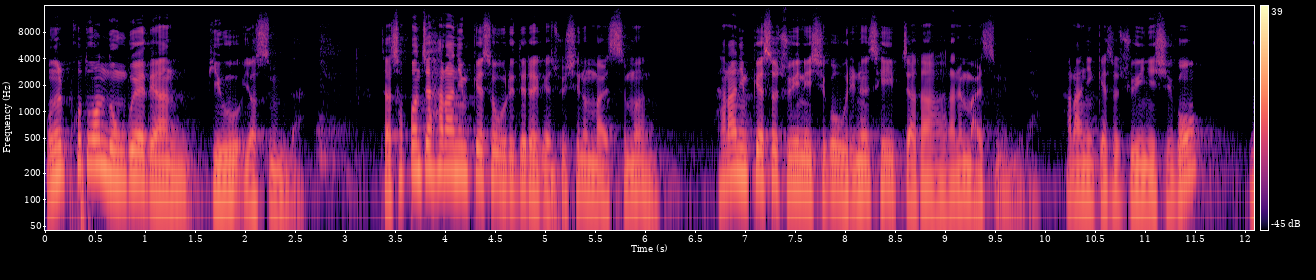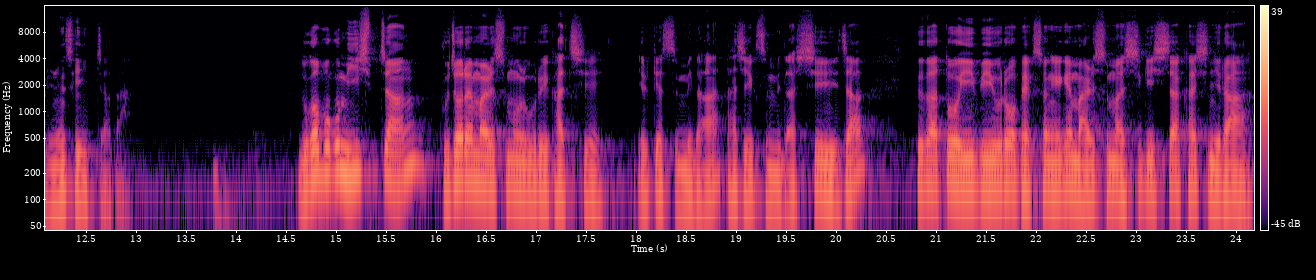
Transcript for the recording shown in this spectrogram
오늘 포도원 농부에 대한 비유였습니다. 자, 첫 번째 하나님께서 우리들에게 주시는 말씀은 하나님께서 주인이시고 우리는 세입자다라는 말씀입니다. 하나님께서 주인이시고 우리는 세입자다. 누가복음 20장 9절의 말씀을 우리 같이 읽겠습니다. 다시 읽습니다. 시작. 그가 또 이 비유로 백성에게 말씀하시기 시작하시니라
